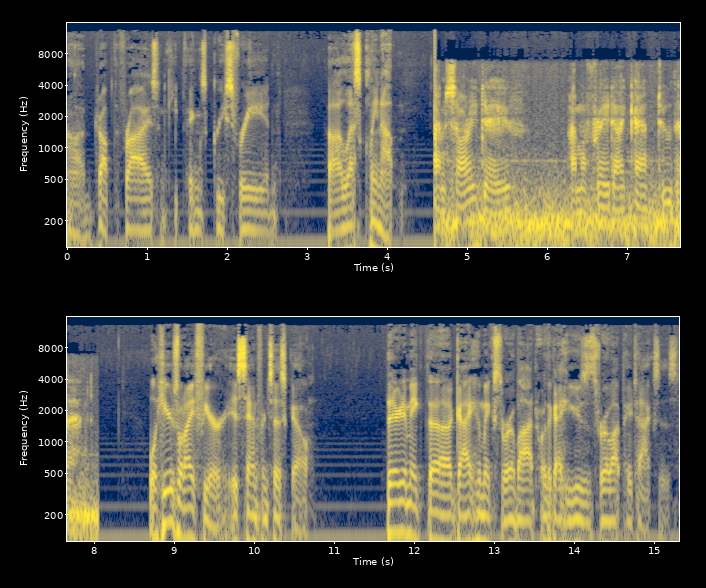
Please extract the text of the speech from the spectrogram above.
uh, drop the fries and keep things grease free and uh, less cleanup? I'm sorry, Dave. I'm afraid I can't do that. Well, here's what I fear: is San Francisco they're going to make the guy who makes the robot or the guy who uses the robot pay taxes.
